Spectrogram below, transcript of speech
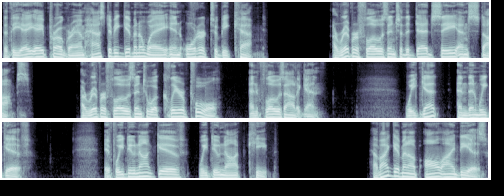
that the AA program has to be given away in order to be kept. A river flows into the Dead Sea and stops. A river flows into a clear pool and flows out again. We get and then we give. If we do not give, we do not keep. Have I given up all ideas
